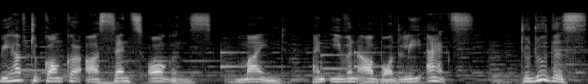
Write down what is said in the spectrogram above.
we have to conquer our sense organs, mind, and even our bodily acts. To do this,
